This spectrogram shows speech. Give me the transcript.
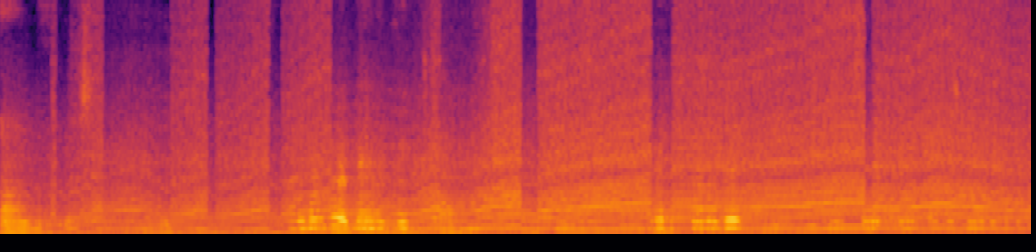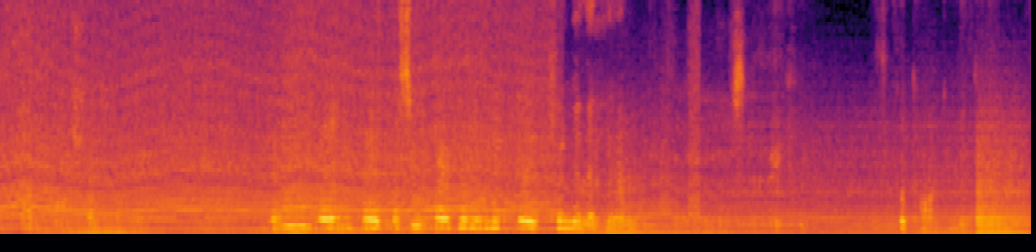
Um, I remember it being a big car. I had a photo of it. This is where gonna meet the king of the hill. Sorry. I think we're talking with him.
